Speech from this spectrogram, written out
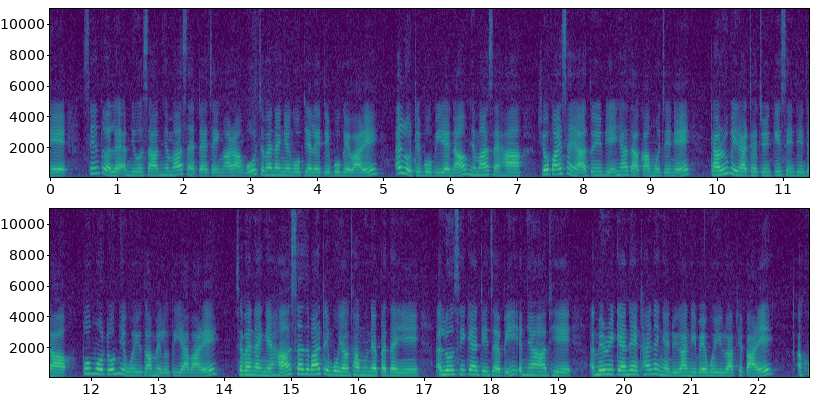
နဲ့စင်းသွယ်လက်အမျိုးအစားမြန်မာဆန်တန်ချိန်9000ကိုဂျပန်နိုင်ငံကိုပြန်လည်တင်ပို့ခဲ့ပါတယ်။အဲ့လိုတင်ပို့ပြီးတဲ့နောက်မြန်မာဆန်ဟာရုပ်ပိုင်းဆိုင်ရာအသွင်အပြင်အရသာကောင်းမှုခြင်းနဲ့ဓာရုဗေဒဓာတ်ကျွင်းကင်းစင်ခြင်းကြောင့်ပုံမိုတိုးမြင့်ဝယ်ယူသွားမယ်လို့သိရပါတယ်။ဂျပန်နိုင်ငံဟာစံစပါးတင်ပို့ရောင်းချမှုနဲ့ပတ်သက်ရင်အလွန်စည်းကမ်းတင်းကျပ်ပြီးအများအပြားအမေရိကန်နဲ့ထိုင်းနိုင်ငံတွေကနေပဲဝယ်ယူတာဖြစ်ပါတယ်။ အခု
